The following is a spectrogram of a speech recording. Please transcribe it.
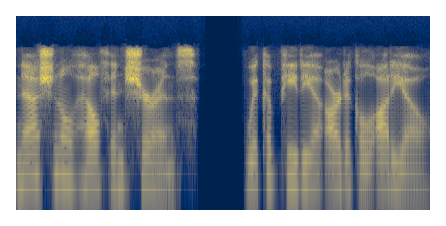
National Health Insurance, Wikipedia article audio.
